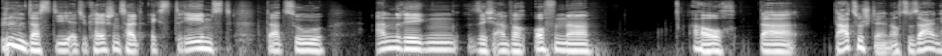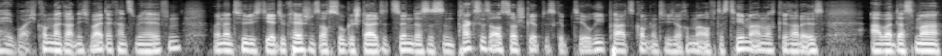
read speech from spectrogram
dass die Educations halt extremst dazu anregen, sich einfach offener auch da darzustellen, auch zu sagen, hey, boah, ich komme da gerade nicht weiter, kannst du mir helfen? Weil natürlich die Educations auch so gestaltet sind, dass es einen Praxisaustausch gibt, es gibt Theorieparts, kommt natürlich auch immer auf das Thema an, was gerade ist, aber dass man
